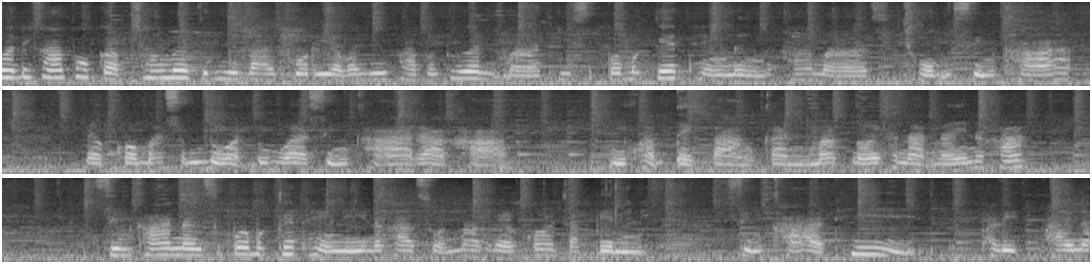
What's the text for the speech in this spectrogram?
วัสดีค่ะพบกับช่องแม่จินีบายโกเรียวันนี้พาเพื่อนๆมาที่ซุปเปอร์มาร์เก็ตแห่งหนึ่งนะคะมาชมสินค้า แล้วก็มาสำรวจดูว่าสินค้าราคา มีความแตกต่างกันมากน้อยขนาดไหนนะคะ สินค้าในซุปเปอร์มาร์เก็ตแห่งนี้นะคะ ส่วนมากแล้วก็จะเป็นสินค้าที่ผลิตภายใน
